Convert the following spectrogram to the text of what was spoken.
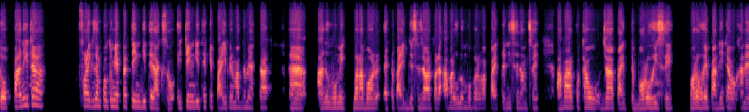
তো পানিটা, ফর এক্সাম্পল, তুমি একটা টেঙ্গিতে রাখছো। এই টেঙ্গি থেকে পাইপের মাধ্যমে একটা আনুভূমিক বরাবর একটা পাইপ গেছে, যাওয়ার পরে আবার উলম্ব বরাবর পাইপটা নিচে নামছে, আবার কোথাও যা পাইপটা বড় হয়েছে বড় হয়ে পানিটা ওখানে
